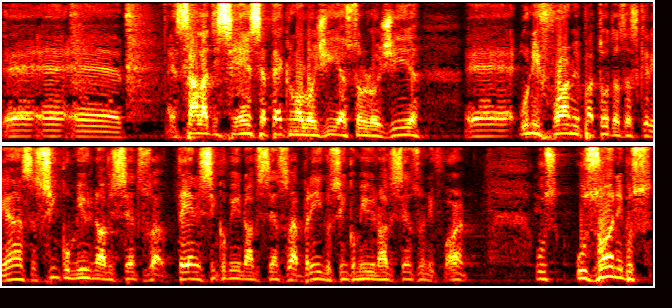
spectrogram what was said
é, é, é, é sala de ciência, tecnologia astrologia, é, uniforme para todas as crianças, 5.900 tênis, 5.900 abrigos, 5.900 uniformes, os, os ônibus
